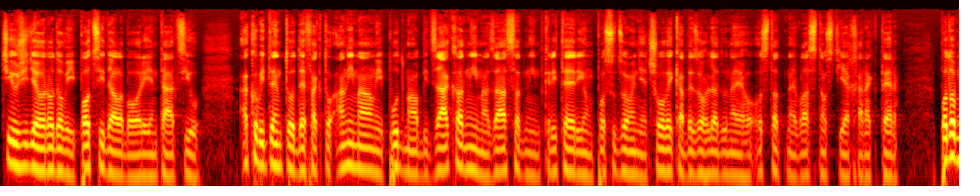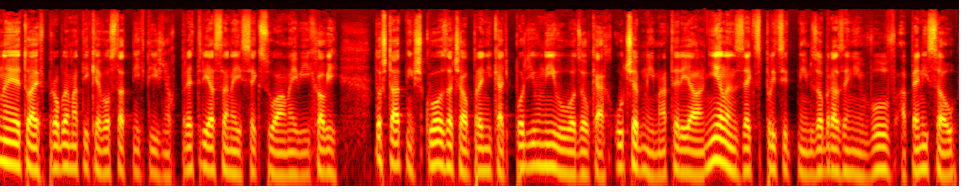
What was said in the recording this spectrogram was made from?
či už ide o rodový pocit alebo orientáciu. Ako by tento de facto animálny pud mal byť základným a zásadným kritériom posudzovania človeka bez ohľadu na jeho ostatné vlastnosti a charakter. Podobné je to aj v problematike v ostatných týždňoch pretriasanej sexuálnej výchovy. Do štátnych škôl začal prenikať podivný v úvodzovkách učebný materiál nielen s explicitným zobrazením vulv a penisov,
